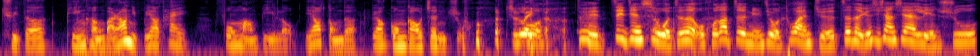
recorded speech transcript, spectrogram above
取得平衡吧，然后你不要太。锋芒毕露，也要懂得不要功高震主 之类的。对这件事，我真的，我活到这个年纪，我突然觉得，真的，尤其像现在脸书、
